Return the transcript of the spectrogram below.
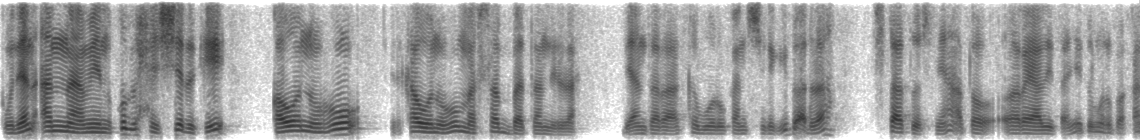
Kemudian anna min qubhi syirki kaunuhu kaunuhu masabbatan lillah. Di antara keburukan syirik itu adalah statusnya atau realitanya itu merupakan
